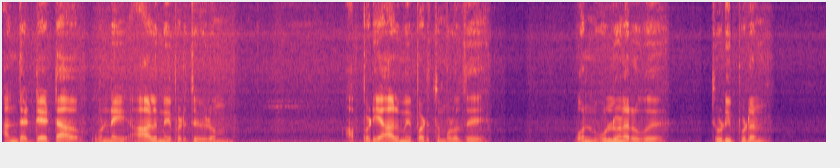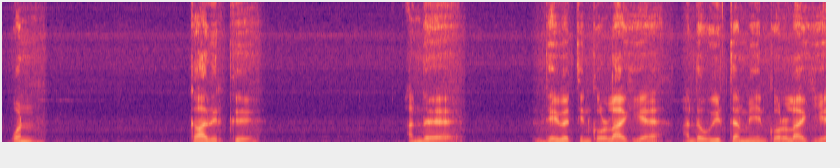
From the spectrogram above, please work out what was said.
அந்த டேட்டா உன்னை ஆளுமைப்படுத்திவிடும். அப்படி ஆளுமைப்படுத்தும் பொழுது உன் உள்ளுணர்வு துடிப்புடன் உன் காதிற்கு அந்த தெய்வத்தின் குரலாகிய அந்த உயிர்த்தன்மையின் குரலாகிய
